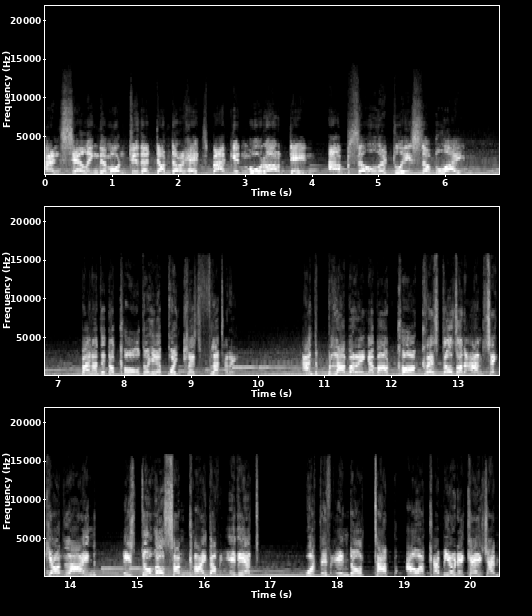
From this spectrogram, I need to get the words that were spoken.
And selling them onto the dunderheads back in Mor Ardain. Absolutely sublime! Bana did not call to hear pointless flattery. And blubbering about core crystals on unsecured line? Is Dougal some kind of idiot? What if Indol tap our communication?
